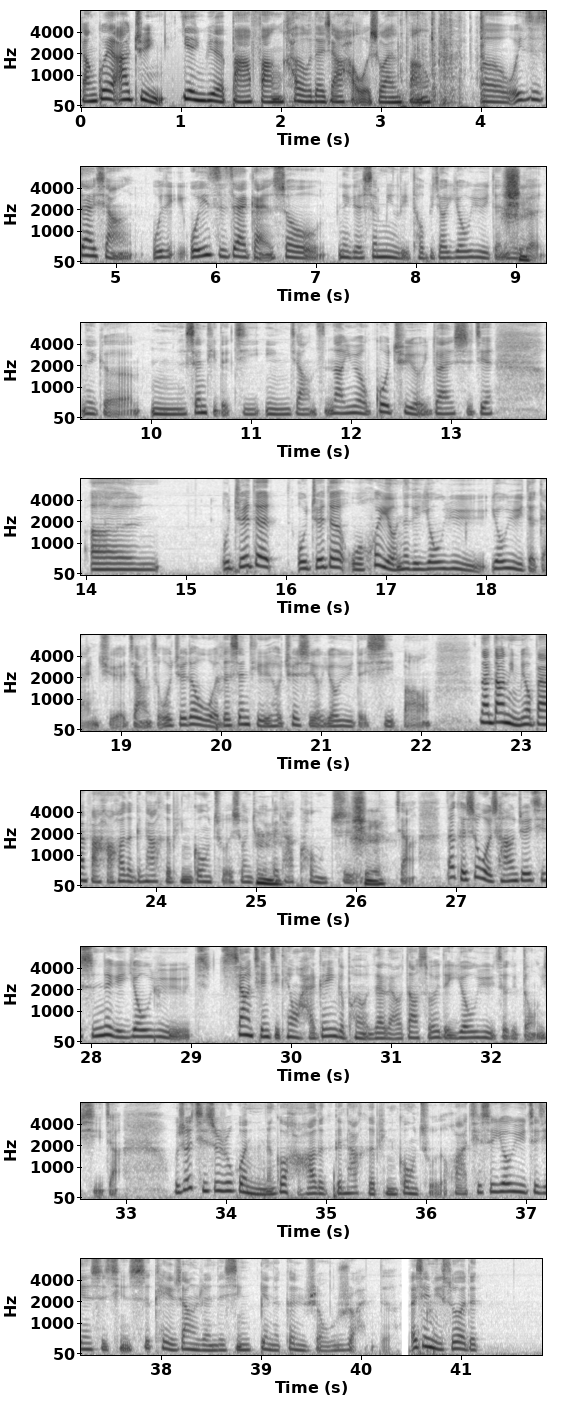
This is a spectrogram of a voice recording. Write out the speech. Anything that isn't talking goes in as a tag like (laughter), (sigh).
掌柜阿俊，艳月八方，Hello，大家好，我是万芳。呃，我一直在想，我我一直在感受那个生命里头比较忧郁的那个那个嗯身体的基因这样子。那因为我过去有一段时间，嗯，我觉得我觉得我会有那个忧郁忧郁的感觉这样子。我觉得我的身体里头确实有忧郁的细胞。那当你没有办法好好的跟他和平共处的时候，你就会被他控制，是这样。那可是我常常觉得，其实那个忧郁，像前几天我还跟一个朋友在聊到所谓的忧郁这个东西，这样。我说，其实如果你能够好好的跟他和平共处的话，其实忧郁这件事情是可以让人的心变得更柔软的，而且你所有的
